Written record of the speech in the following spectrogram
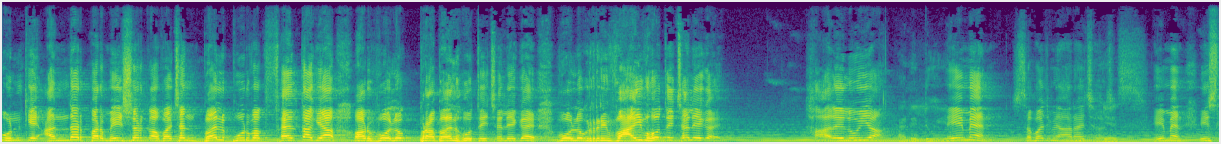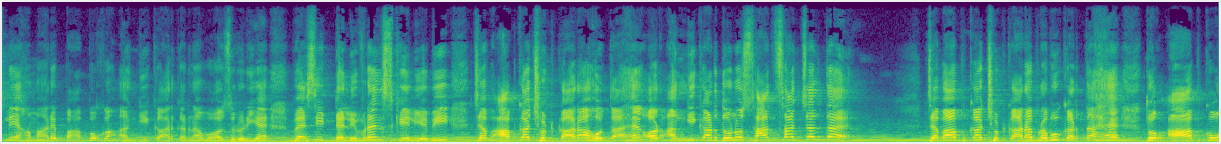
उनके अंदर परमेश्वर का वचन बलपूर्वक फैलता गया, और वो लोग प्रबल होते चले गए, वो लोग रिवाइव होते चले गए। हालेलुया आमेन समझ में आ रहा है चर्च आमेन इसलिए हमारे पापों का अंगीकार करना बहुत ज़रूरी है। वैसे डिलीवरेंस के लिए भी जब आपका छुटकारा होता है और अंगीकार दोनों साथ साथ चलता है जब आपका छुटकारा प्रभु करता है तो आपको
